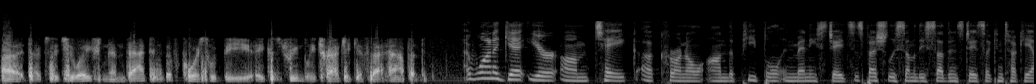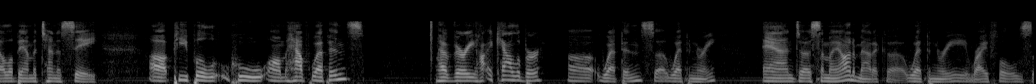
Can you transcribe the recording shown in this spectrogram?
uh, type situation. And that, of course, would be extremely tragic if that happened. I want to get your um, take, uh, Colonel, on the people in many states, especially some of these southern states like Kentucky, Alabama, Tennessee, uh, people who um, have weapons, have very high caliber uh, weapons, uh, weaponry, and uh, semi-automatic uh, weaponry, rifles,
